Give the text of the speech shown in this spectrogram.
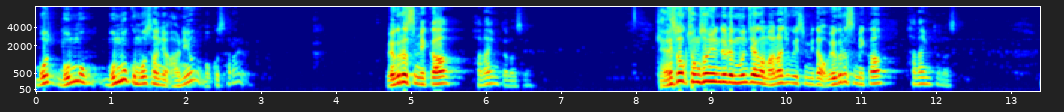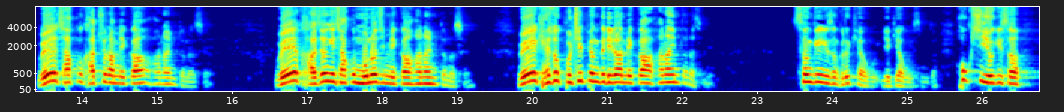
못, 못, 먹, 못 먹고 못 사냐? 아니요. 먹고 살아요. 왜 그렇습니까? 하나님 떠나서요. 계속 청소년들의 문제가 많아지고 있습니다. 왜 그렇습니까? 하나님 떠나서요. 왜 자꾸 가출합니까? 하나님 떠나서요. 왜 가정이 자꾸 무너집니까? 하나님 떠나서요. 왜 계속 불치병들이 일합니까? 하나님 떠났습니다. 성경에서는 그렇게 하고 얘기하고 있습니다. 혹시 여기서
